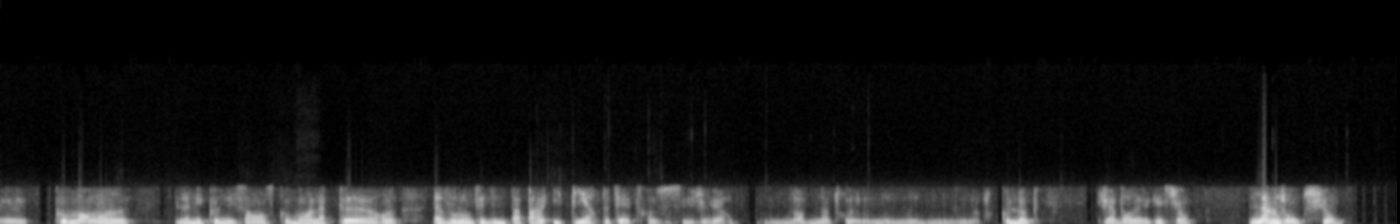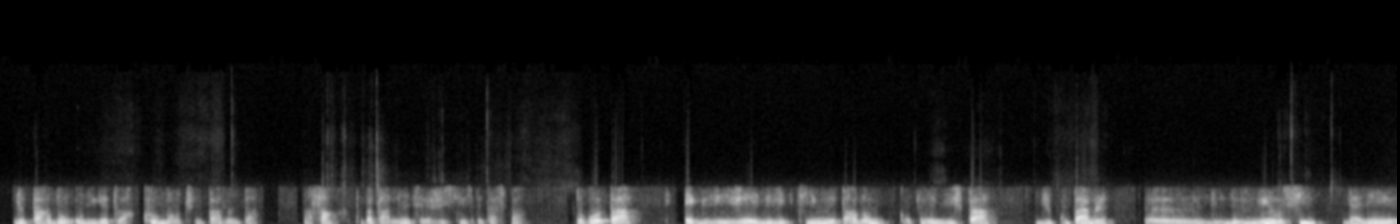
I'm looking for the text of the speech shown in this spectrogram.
euh, comment la méconnaissance, comment la peur, la volonté de ne pas parler, et pire peut-être, je vais, lors de notre, notre colloque, j'ai abordé la question, l'injonction de pardon obligatoire. Comment tu ne pardonnes pas? Enfin, on ne peut pas pardonner si la justice ne passe pas. Donc on ne peut pas exiger des victimes le pardon quand on n'exige pas du coupable, euh, lui aussi d'aller euh,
